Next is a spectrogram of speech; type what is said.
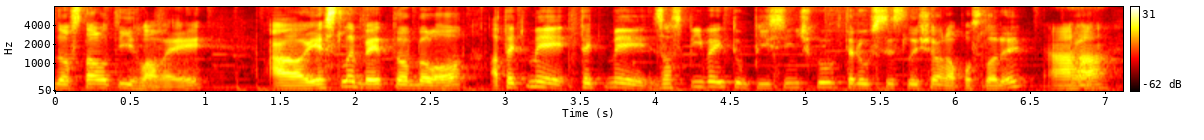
dostalo té hlavy, a jestli by to bylo, a teď mi, teď mi zaspívej tu písničku, kterou jsi slyšel naposledy, Aha.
